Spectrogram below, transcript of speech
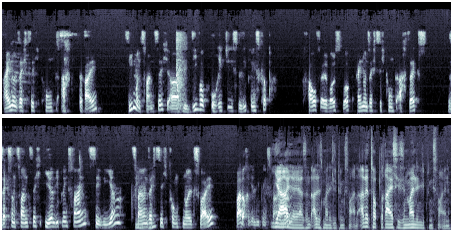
61.83. 27, äh, Divok Origis Lieblingsclub. VfL Wolfsburg. 61.86. 26, ihr Lieblingsverein. Sevilla. 62.02. War doch ihr Lieblingsverein. Ja, ne? ja, ja, sind alles meine Lieblingsvereine. Alle Top 30 sind meine Lieblingsvereine.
